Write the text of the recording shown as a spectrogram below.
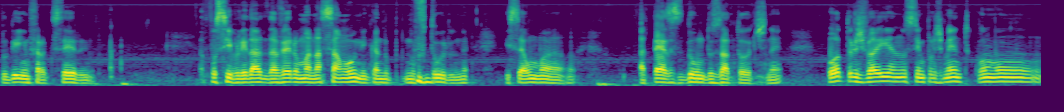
podia enfraquecer a possibilidade de haver uma nação única no, no futuro, né? Isso é uma a tese de um dos atores, né? Outros veem-no simplesmente como um,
